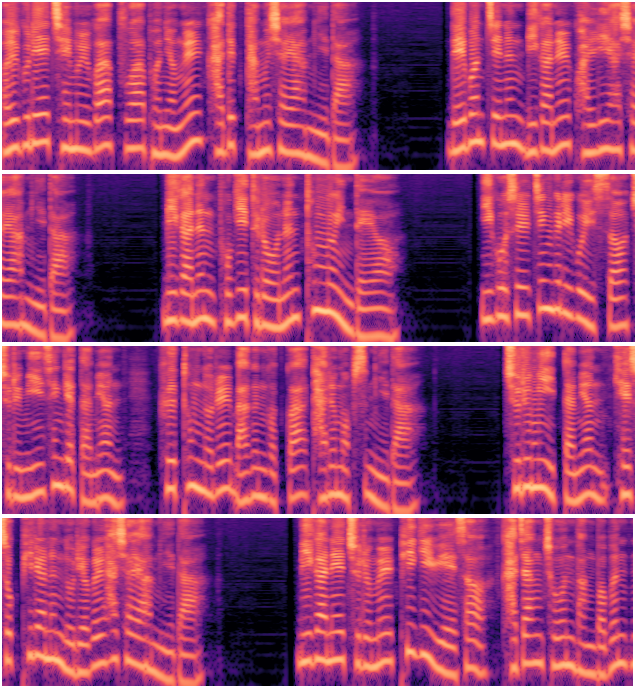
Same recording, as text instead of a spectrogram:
얼굴에 재물과 부와 번영을 가득 담으셔야 합니다. 네 번째는 미간을 관리하셔야 합니다. 미간은 복이 들어오는 통로인데요. 이곳을 찡그리고 있어 주름이 생겼다면 그 통로를 막은 것과 다름없습니다. 주름이 있다면 계속 피려는 노력을 하셔야 합니다. 미간의 주름을 피기 위해서 가장 좋은 방법은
